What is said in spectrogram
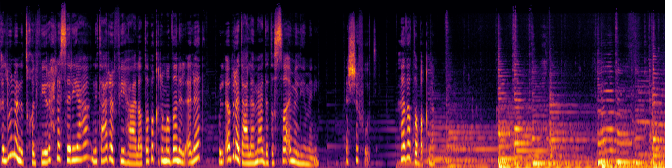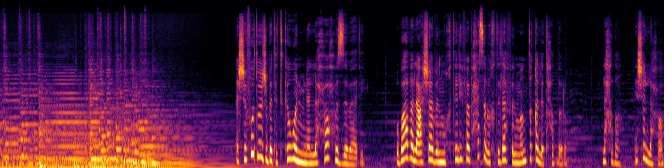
خلونا ندخل في رحلة سريعة نتعرف فيها على طبق رمضان الألذ والأبرد على معدة الصائم اليمني الشفوت. هذا طبقنا. الشفوت وجبة تتكون من اللحوح والزبادي وبعض الأعشاب المختلفة بحسب اختلاف المنطقة اللي تحضره. لحظة إيش اللحوح؟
